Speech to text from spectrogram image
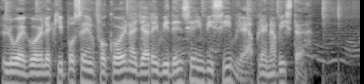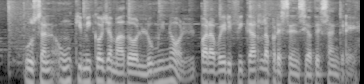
Luego el equipo se enfocó en hallar evidencia invisible a plena vista. Usan un químico llamado luminol para verificar la presencia de sangre.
